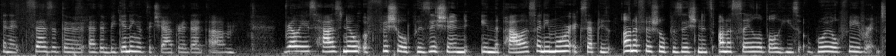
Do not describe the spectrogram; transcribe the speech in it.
And it says at the at the beginning of the chapter that um, Relius has no official position in the palace anymore, except his unofficial position is unassailable. He's a royal favorite.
